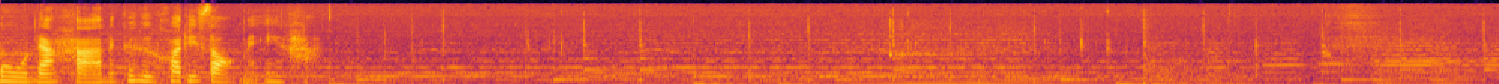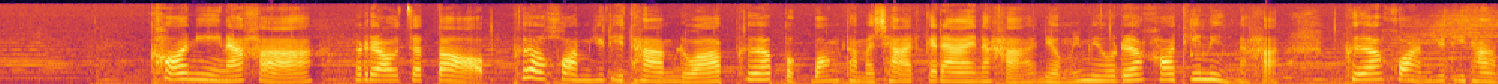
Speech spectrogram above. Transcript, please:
Moon นะคะ นั่นก็คือข้อที่ 2นั่นเองค่ะ ข้อนี้นะคะ เราจะตอบเพื่อความยุติธรรม หรือว่าเพื่อปกป้องธรรมชาติก็ได้นะคะ เดี๋ยวไม่มีเลือกข้อที่ 1 นะคะ เพื่อความยุติธรรม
